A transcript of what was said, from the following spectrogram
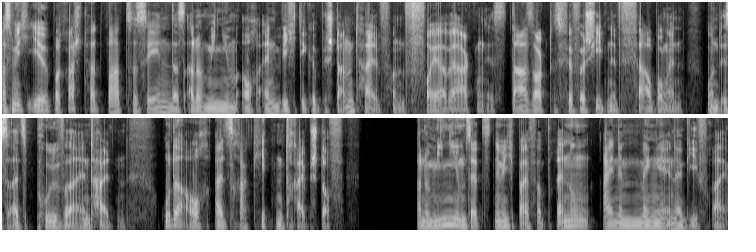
Was mich eher überrascht hat, war zu sehen, dass Aluminium auch ein wichtiger Bestandteil von Feuerwerken ist. Da sorgt es für verschiedene Färbungen und ist als Pulver enthalten oder auch als Raketentreibstoff. Aluminium setzt nämlich bei Verbrennung eine Menge Energie frei.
